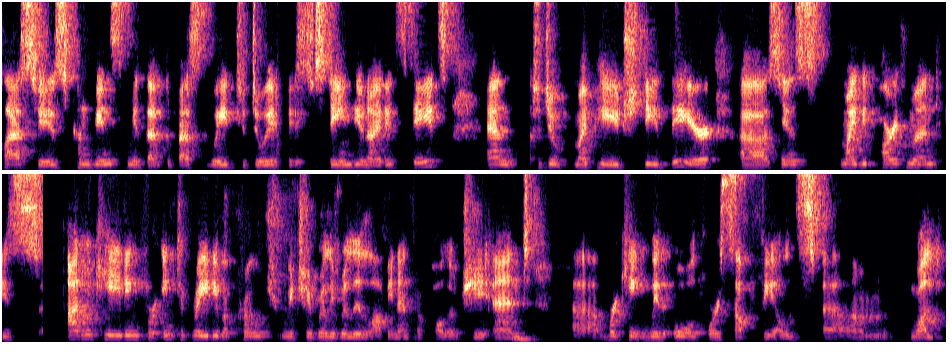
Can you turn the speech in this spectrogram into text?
classes convinced me that the best way to do it is to stay in the United States and to do my PhD there, uh, since my department is advocating for integrative approach, which I really, really love in anthropology, and mm-hmm. uh, working with all four subfields um, while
